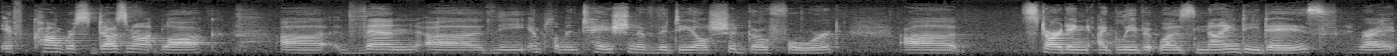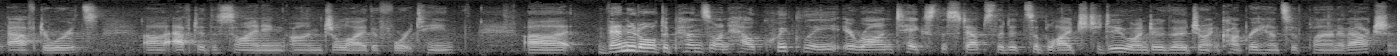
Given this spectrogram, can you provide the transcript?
if Congress does not block, uh, then uh, the implementation of the deal should go forward, uh, starting, I believe it was 90 days, right, afterwards after the signing on July the 14th. Uh, then it all depends on how quickly Iran takes the steps that it's obliged to do under the Joint Comprehensive Plan of Action.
